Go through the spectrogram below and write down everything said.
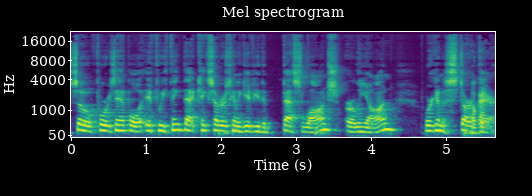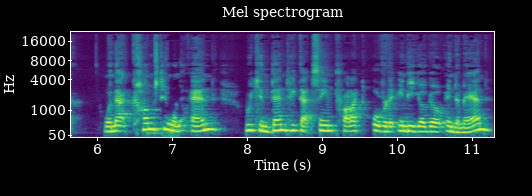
So, for example, if we think that Kickstarter is going to give you the best launch early on, we're going to start okay. there. When that comes to an end, we can then take that same product over to Indiegogo in demand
